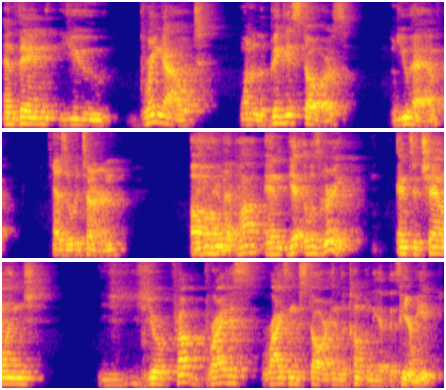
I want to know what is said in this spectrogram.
and then you bring out one of the biggest stars you have as a return. Did you hear Um, that pop? And yeah, it was great. And to challenge your prob- brightest rising star in the company at this Period. point,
